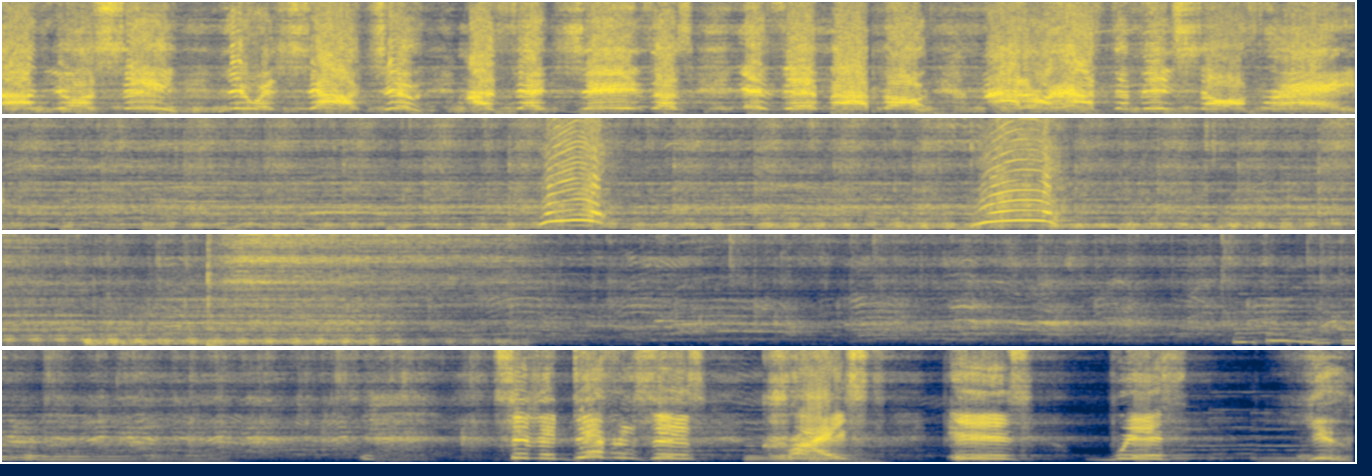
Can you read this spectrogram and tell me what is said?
of your sea, you would shout too. I said, Jesus is in my boat. I don't have to be so afraid. Woo! See, the difference is Christ is with you.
